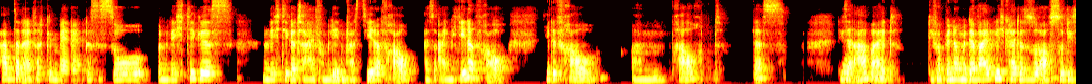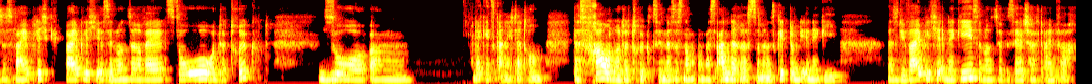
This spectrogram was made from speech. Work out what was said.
habe dann einfach gemerkt, das ist so ein wichtiges, ein wichtiger Teil vom Leben fast jeder Frau. Also eigentlich jeder Frau. Jede Frau ähm, braucht das, diese Ja. Arbeit, die Verbindung mit der Weiblichkeit. Also so auch so dieses weiblich, Weibliche ist in unserer Welt so unterdrückt, Mhm. so ähm, da geht es gar nicht darum, dass Frauen unterdrückt sind. Das ist nochmal was anderes, sondern es geht um die Energie. Also die weibliche Energie ist in unserer Gesellschaft einfach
